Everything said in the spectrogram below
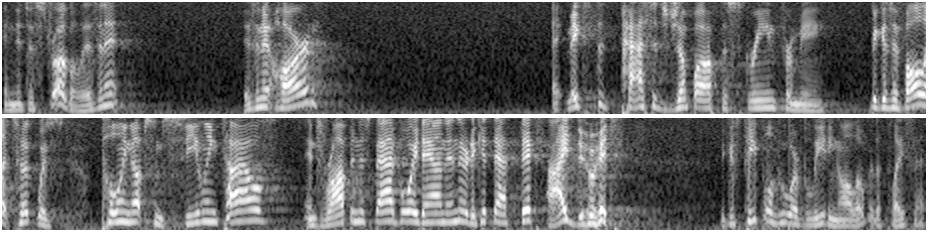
And it's a struggle, isn't it? Isn't it hard? It makes the passage jump off the screen for me. Because if all it took was pulling up some ceiling tiles and dropping this bad boy down in there to get that fixed, I'd do it. Because people who are bleeding all over the place, that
